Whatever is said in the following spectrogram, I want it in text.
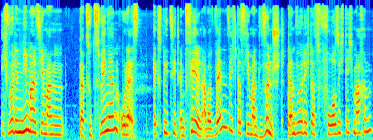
ich würde niemals jemanden dazu zwingen oder es explizit empfehlen. Aber wenn sich das jemand wünscht, dann würde ich das vorsichtig machen,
